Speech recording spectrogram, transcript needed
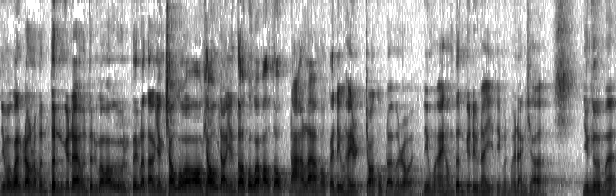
Nhưng mà quan trọng là mình tin cái đã, mình tin quả báo, tức là tạo nhân xấu có quả báo xấu, tạo nhân tốt có quả báo tốt, đã là một cái điều hay cho cuộc đời mình rồi. Nếu mà ai không tin cái điều này thì mình mới đáng sợ. Những người mà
